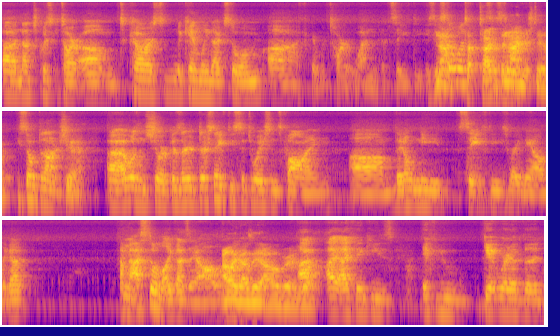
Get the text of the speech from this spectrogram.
uh, not Jaquiski Tartt, um, Takkarist McKinley next to him. Uh, I forget where Tartt went at safety. Is he still with? T- he Target's the Niners too. He's still with the Niners. Yeah. Uh, I wasn't sure because their their safety situation's fine. Um, they don't need safeties right now. They got. I mean, I still like Isaiah Oliver. I like Isaiah Oliver as I. I, I think he's if you get rid of the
